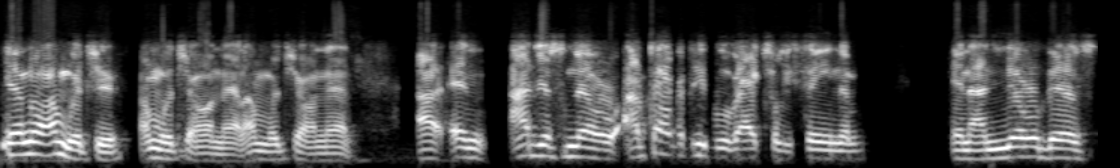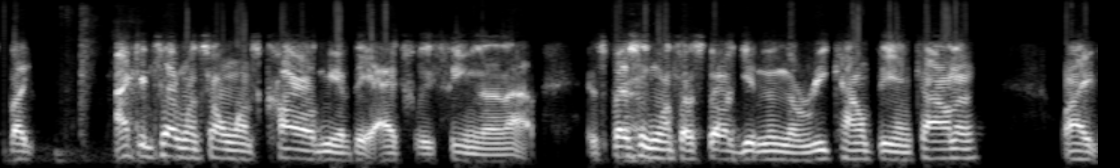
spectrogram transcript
Yeah, no, I'm with you. I'm with you on that. I'm with you on that. I, and I just know I've talked to people who've actually seen them, and I know there's like I can tell when someone's called me if they actually seen it or not. especially once I start getting in the recount the encounter. Like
